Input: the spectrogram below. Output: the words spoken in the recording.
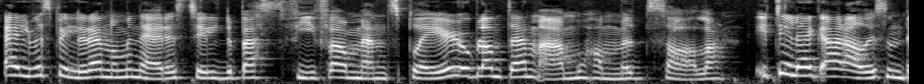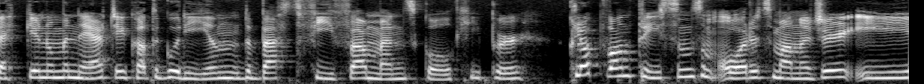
Elleve spillere nomineres til The Best Fifa Men's Player, og blant dem er Mohammed Salah. I tillegg er Alison Becker nominert i kategorien The Best Fifa Men's Goalkeeper. Klopp vant prisen som årets manager i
